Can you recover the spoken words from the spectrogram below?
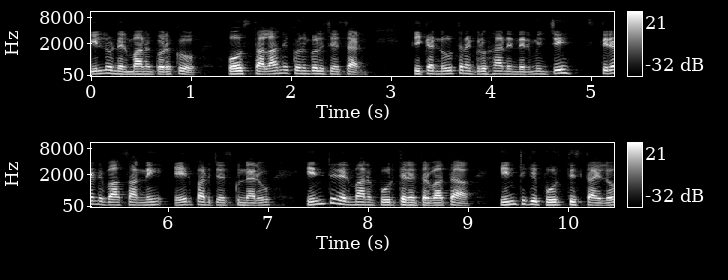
ఇల్లు నిర్మాణం కొరకు ఓ స్థలాన్ని కొనుగోలు చేశారు. ఇక నూతన గృహాన్ని నిర్మించి స్థిర నివాసాన్ని ఏర్పాటు చేసుకున్నారు. ఇంటి నిర్మాణం పూర్తయిన తర్వాత ఇంటికి పూర్తి స్థాయిలో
